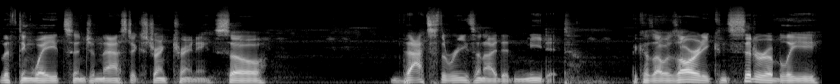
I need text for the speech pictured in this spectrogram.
lifting weights and gymnastic strength training. So that's the reason I didn't need it because I was already considerably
